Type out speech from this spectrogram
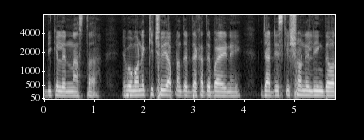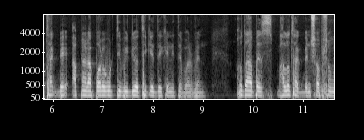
বিকেলের নাস্তা এবং অনেক কিছুই আপনাদের দেখাতে পারিনি, যা ডিসক্রিপশনে লিঙ্ক দেওয়া থাকবে। আপনারা পরবর্তী ভিডিও থেকে দেখে নিতে পারবেন। খোদা হাফেজ, ভালো থাকবেন সব সময়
